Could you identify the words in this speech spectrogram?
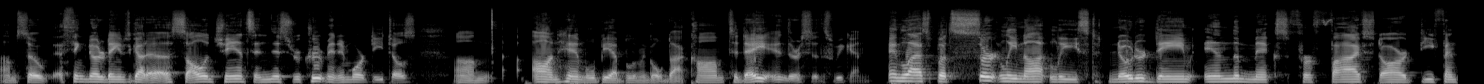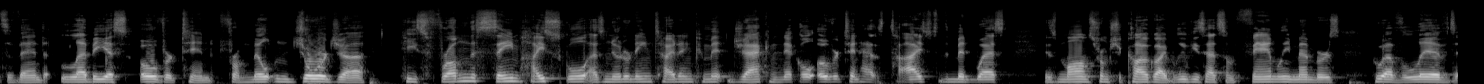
Um, so I think Notre Dame's got a, solid chance in this recruitment. And more details um, on him will be at blueandgold.com today and the rest of this weekend. And last but certainly not least, Notre Dame in the mix for five star defensive end Lebbeus Overton from Milton, Georgia. He's from the same high school as Notre Dame tight end commit Jack Nickel. Overton has ties to the Midwest. His mom's from Chicago. I believe he's had some family members who have lived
